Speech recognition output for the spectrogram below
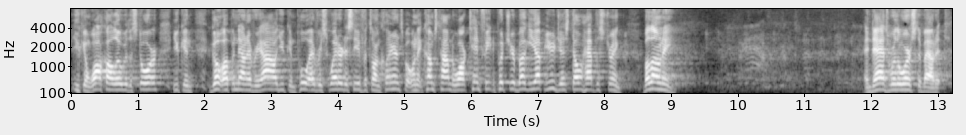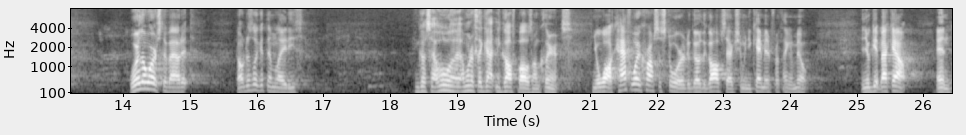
You can walk all over the store. You can go up and down every aisle. You can pull every sweater to see if it's on clearance. But when it comes time to walk 10 feet to put your buggy up, you just don't have the strength. Baloney. And dads, we're the worst about it. We're the worst about it. Don't just look at them ladies. And go say, oh, I wonder if they got any golf balls on clearance. And you'll walk halfway across the store to go to the golf section when you came in for a thing of milk. And you'll get back out, and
